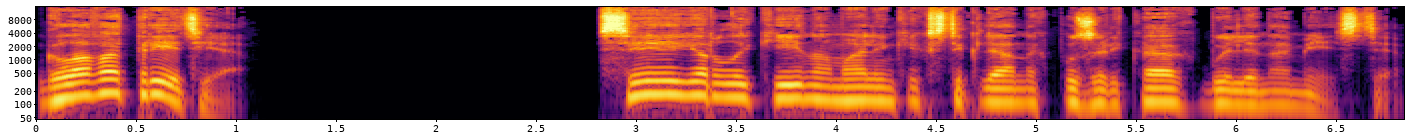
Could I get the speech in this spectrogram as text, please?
Глава третья. Все ярлыки на маленьких стеклянных пузырьках были на месте.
